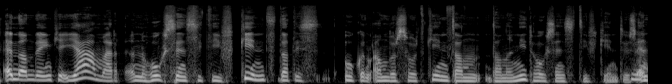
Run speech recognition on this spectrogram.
En dan denk je, ja, maar een hoogsensitief kind, dat is ook een ander soort kind dan, dan een niet hoogsensitief kind. Dus. Ja. En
